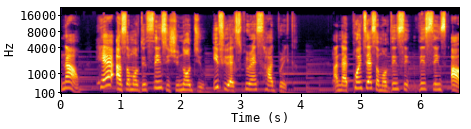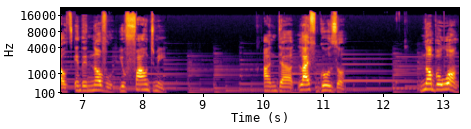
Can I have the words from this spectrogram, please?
Now, here are some of the things you should not do if you experience heartbreak. And I pointed some of these, these things out in the novel, You Found Me. And uh, life goes on. Number one,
